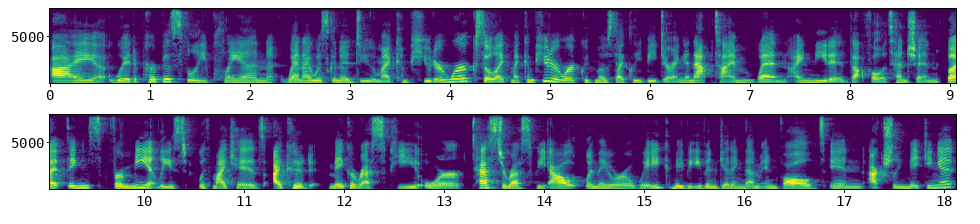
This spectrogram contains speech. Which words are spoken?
I would purposefully plan when I was going to do my computer work. So, like, my computer work would most likely be during a nap time when I needed that full attention. But things, for me at least, with my kids, I could make a recipe or test a recipe out when they were awake, maybe even getting them involved in actually making it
